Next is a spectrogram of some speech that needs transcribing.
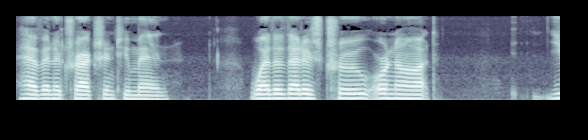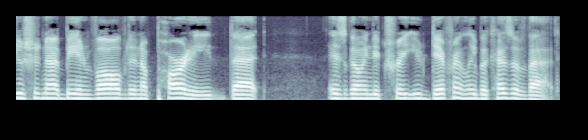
have an attraction to men. Whether that is true or not, you should not be involved in a party that is going to treat you differently because of that.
